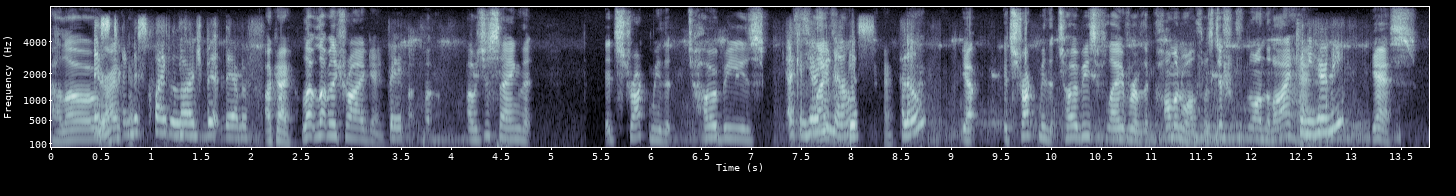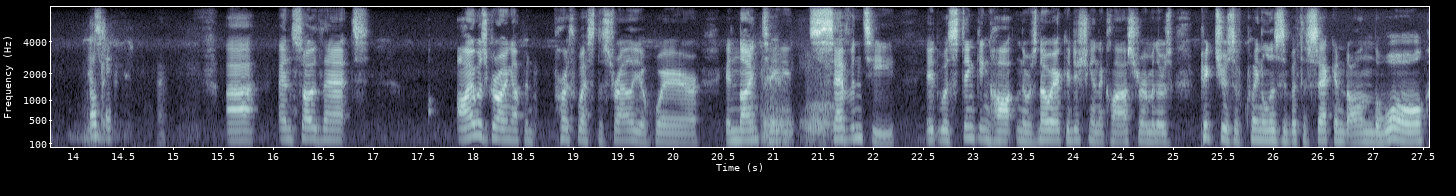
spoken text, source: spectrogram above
Hello. You're Missed, right. I missed quite a large bit there. Before. Okay, let, let me try again. Great. I was just saying that it struck me that Toby's I can hear you now. Yes. Okay. Hello. Yep, it struck me that Toby's flavour of the Commonwealth was different from the one that I had. Can you hear me? Yes. Yes. Okay. Uh, and so that I was growing up in Perth, Western Australia, where in 1970 it was stinking hot and there was no air conditioning in the classroom and there was pictures of Queen Elizabeth II on the wall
